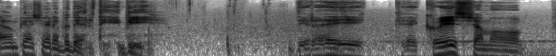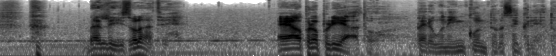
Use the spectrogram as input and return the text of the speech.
È un piacere vederti, Vi. Direi che qui siamo belli isolati. È appropriato per un incontro segreto.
